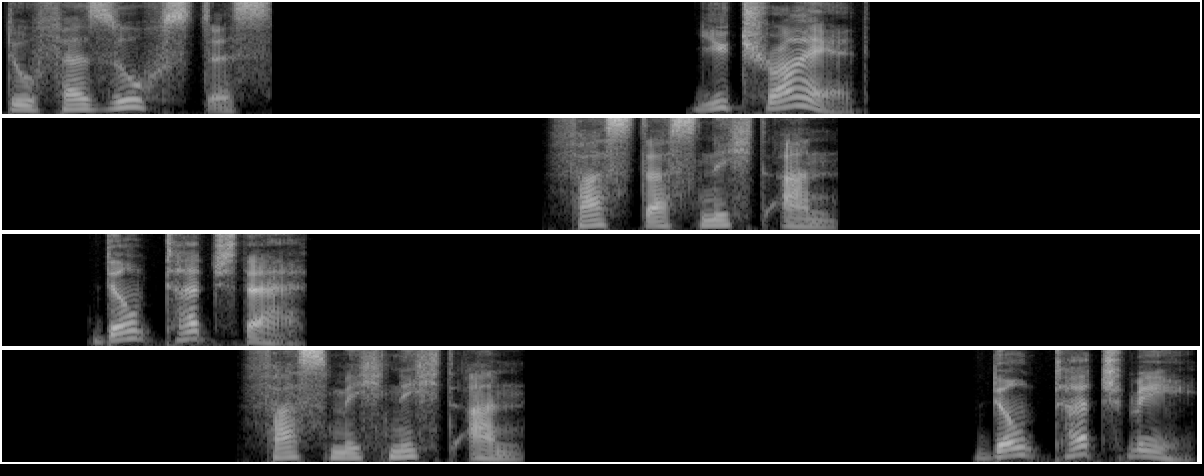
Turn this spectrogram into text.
Du versuchst es. You try it. Fass das nicht an. Don't touch that. Fass mich nicht an. Don't touch me.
